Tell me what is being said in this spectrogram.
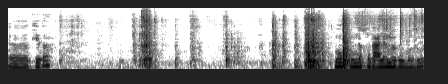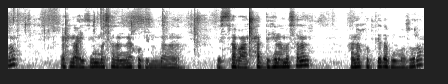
آه كده. ممكن ناخد علامة بالمزورة. إحنا عايزين مثلا ناخد ال- السبعة لحد هنا مثلا. هناخد كده بالمزورة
